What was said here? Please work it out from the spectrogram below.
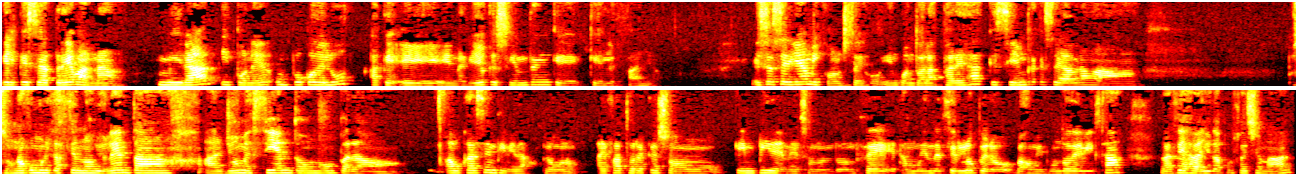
el que se atrevan a mirar y poner un poco de luz a que, eh, en aquello que sienten que, les falla. Ese sería mi consejo. Y en cuanto a las parejas, que siempre que se abran a, pues a una comunicación no violenta, al yo me siento, ¿no? Para a buscarse intimidad. Pero bueno, hay factores que son que impiden eso, ¿no? Entonces, está muy bien decirlo, pero bajo mi punto de vista, gracias a la ayuda profesional,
